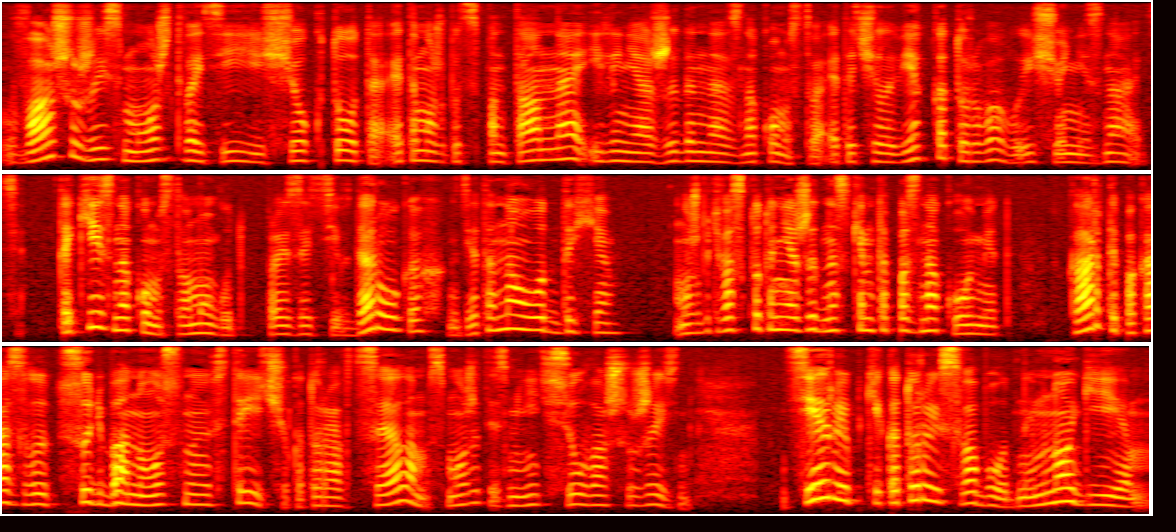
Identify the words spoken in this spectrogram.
в вашу жизнь может войти еще кто-то. Это может быть спонтанное или неожиданное знакомство. Это человек, которого вы еще не знаете. Такие знакомства могут произойти в дорогах, где-то на отдыхе. Может быть, вас кто-то неожиданно с кем-то познакомит. Карты показывают судьбоносную встречу, которая в целом сможет изменить всю вашу жизнь. Те рыбки, которые свободны, многие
